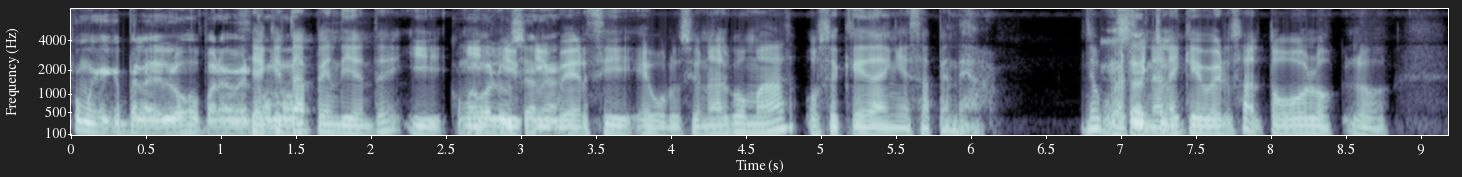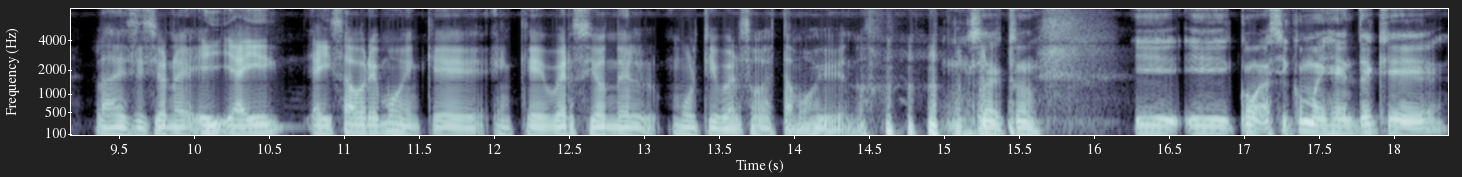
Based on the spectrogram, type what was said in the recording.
como que hay que pelar el ojo para ver Sí, hay que cómo... estar pendiente y, cómo y- y- evoluciona. y ver si evoluciona algo más o se queda en esa pendeja. No, porque al final hay que ver o sea, todas las decisiones y, y ahí, ahí sabremos en qué, en qué versión del multiverso estamos viviendo. Exacto. Y, y así como hay gente que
